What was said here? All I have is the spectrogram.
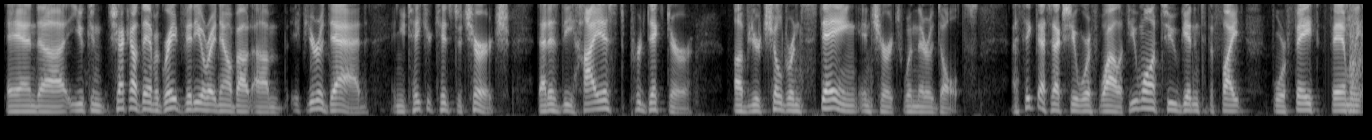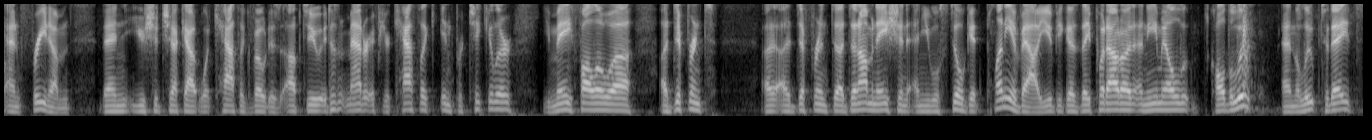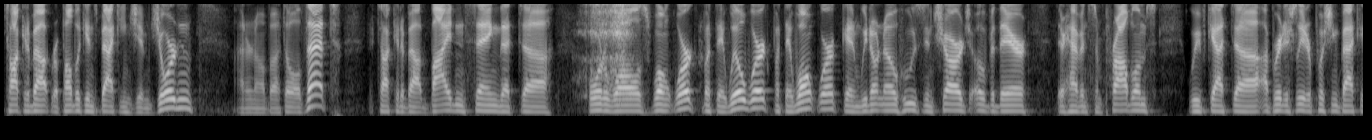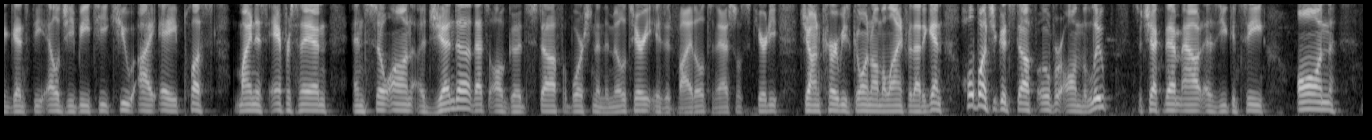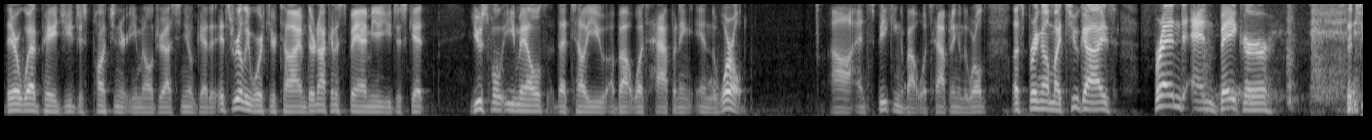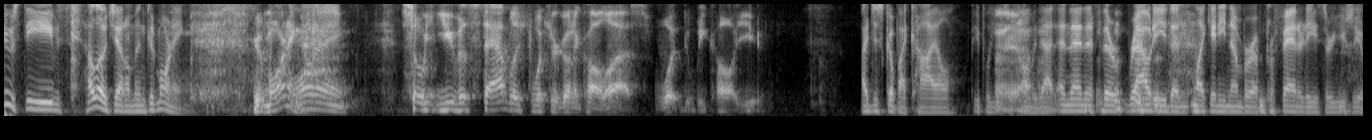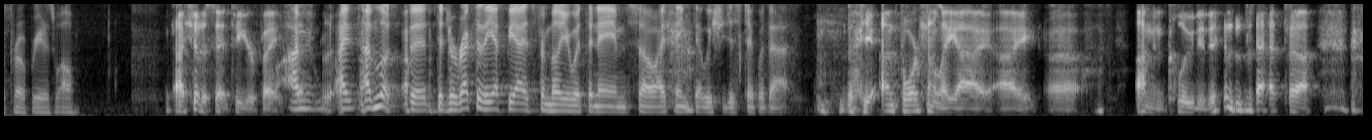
and uh, you can check out. They have a great video right now about um, if you're a dad and you take your kids to church, that is the highest predictor of your children staying in church when they're adults. I think that's actually worthwhile. If you want to get into the fight for faith, family, and freedom, then you should check out what Catholic Vote is up to. It doesn't matter if you're Catholic in particular. You may follow a, a different a, different uh, denomination, and you will still get plenty of value because they put out an email called the Loop. And the Loop today, it's talking about Republicans backing Jim Jordan. I don't know about all that. They're talking about Biden saying that. Uh, border walls won't work, but they will work, but they won't work, and we don't know who's in charge over there. They're having some problems. We've got uh, a British leader pushing back against the LGBTQIA plus minus ampersand and so on agenda. That's all good stuff. Abortion in the military is it vital to national security? John Kirby's going on the line for that again. Whole bunch of good stuff over on the Loop. So check them out. As you can see on their webpage, you just punch in your email address and you'll get it. It's really worth your time. They're not going to spam you. You just get useful emails that tell you about what's happening in the world. Uh, and speaking about what's happening in the world, let's bring on my two guys, Friend and Baker, the two Steves. Hello, gentlemen. Good morning. Good morning. Morning. So you've established what you're going to call us. What do we call you? I just go by Kyle. People usually Yeah. call me that. And then if they're rowdy, then like any number of profanities are usually appropriate as well. I should have said to your face. I'm. I, I'm look. The, the director of the FBI is familiar with the name, so I think that we should just stick with that. Yeah, unfortunately, I, I, uh, I'm included in that uh,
